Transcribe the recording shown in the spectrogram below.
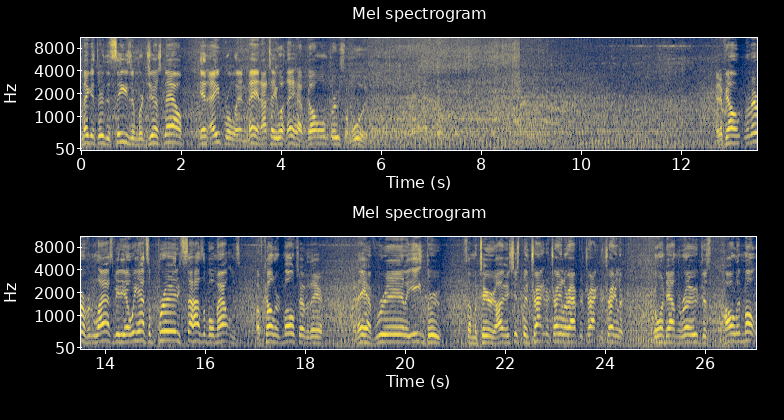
make it through the season. We're just now in April, and man, I tell you what, they have gone through some wood. And if y'all remember from the last video, we had some pretty sizable mountains of colored mulch over there, and they have really eaten through some material. It's just been tractor trailer after tractor trailer going down the road, just hauling mulch.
